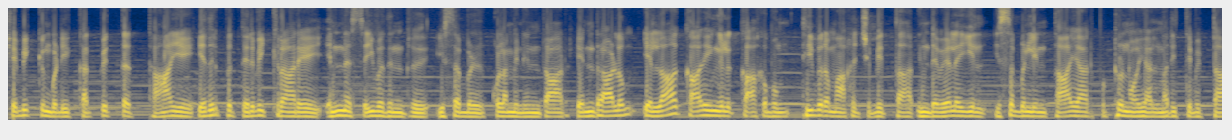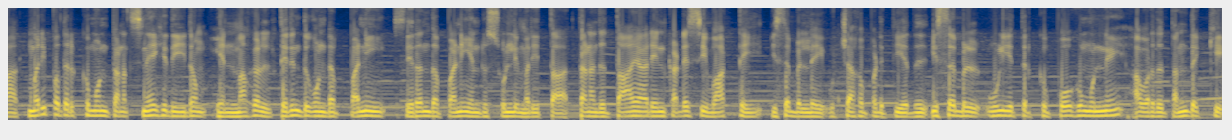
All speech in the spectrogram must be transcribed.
செபிக்கும்படி கற்பித்த தாயே எதிர்ப்பு தெரிவிக்கிறாரே என்ன செய்வதென்று இசபெல் குழம்பி நின்றார். என்றாலும் எல்லா காரியங்களுக்காகவும் தீவிரமாக ஜெபித்தார். இந்த வேளையில் இசபெல்லின் தாயார் புற்றுநோயால் மறித்து விட்டார் மறிப்பதற்கு முன் தனது சிநேகிதியிடம் என் மகள் தெரிந்து கொண்ட பணி சிறந்த பணி என்று சொல்லி மறித்தார் தனது தாயாரின் கடைசி வார்த்தை இசபெல்லை உற்சாகப்படுத்தியது. இசபெல் ஊழியத்திற்கு போகும் முன்னே அவரது தந்தைக்கு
